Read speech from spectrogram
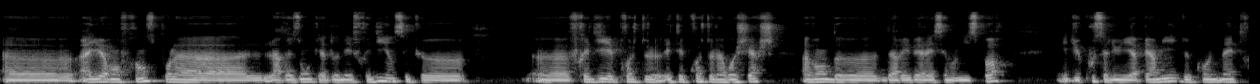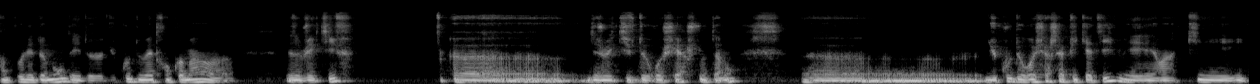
ailleurs en France pour la, la raison qu'a donné Freddy, hein, c'est que Freddy proche de, était proche de la recherche avant d'arriver à l'ASM Omnisport. Et du coup, ça lui a permis de connaître un peu les deux mondes et de, du coup de mettre en commun euh, des objectifs, euh, des objectifs de recherche notamment, euh, du coup de recherche applicative, mais qui,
